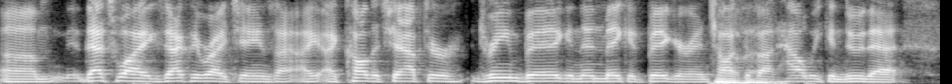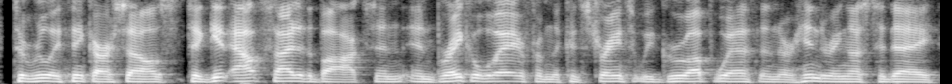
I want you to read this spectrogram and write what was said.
um, that's why exactly right, James. I, I, called the chapter "Dream Big" and then make it bigger, and talked about how we can do that to really think ourselves to get outside of the box and and break away from the constraints that we grew up with and are hindering us today.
